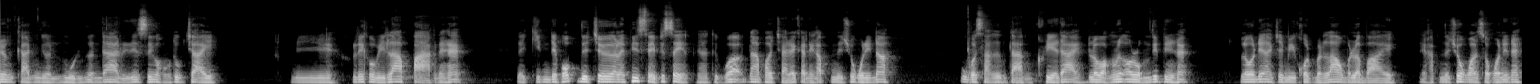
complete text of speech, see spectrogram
เรื่องการเงินหมุนเงินได้หรือได้ซื้อของถูกใจ มีเรียกว่ามีลาบปากนะฮะได้กินได้พบได้เจออะไรพิเศษพิเศษนะถือว่าน่าพอใจได้กันนะครับในช่วงวันนี้นะอุปสรรคต่างๆ เคลียร์ได้ระวังเรื่องอารมณ์นิดนึงฮะแล้ววันนี้อาจจะมีคนมาเล่ามาระบายนะครับในช่วงวันสองวันนี้นะ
